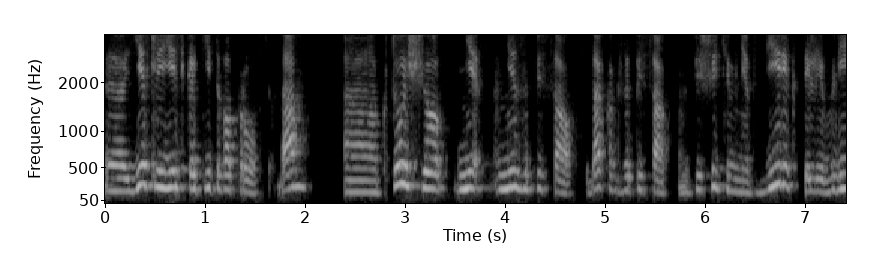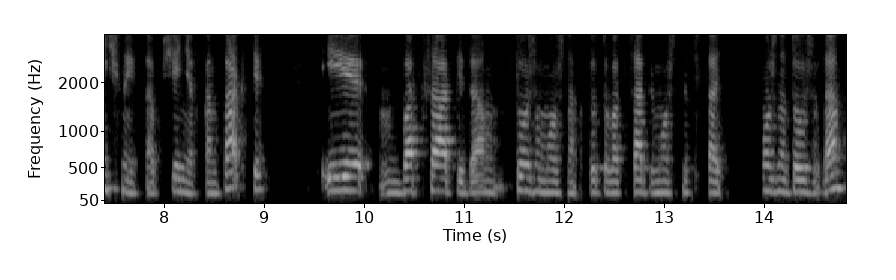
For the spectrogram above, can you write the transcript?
Э, если есть какие-то вопросы, да, э, кто еще не, не записался, да, как записаться, напишите мне в директ или в личные сообщения ВКонтакте и в WhatsApp, да, тоже можно, кто-то в WhatsApp может написать, можно тоже, да,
